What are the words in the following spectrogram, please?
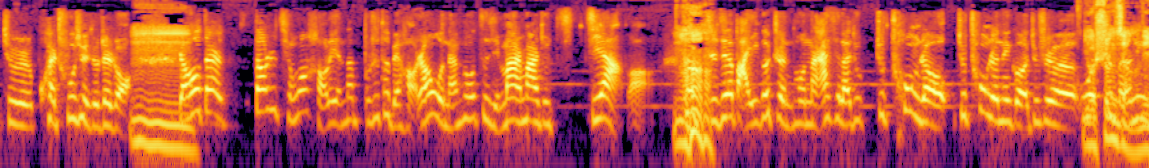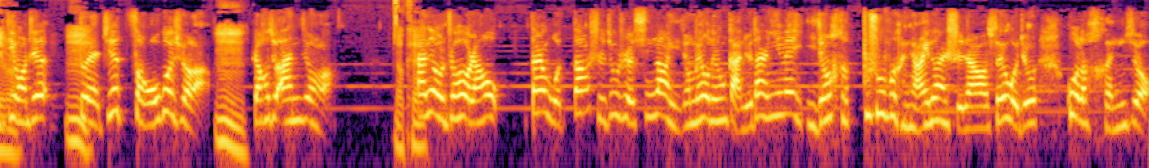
就是快出去，就这种。嗯，然后但是当时情况好了一点，但不是特别好。然后我男朋友自己骂着骂着就急眼了，他就直接把一个枕头拿起来就就冲着就冲着那个就是卧室门那个地方直接嗯对直接凿过去了，嗯然后就安静了。OK 安静了之后，然后，但是我当时就是心脏已经没有那种感觉，但是因为已经很不舒服很长一段时间了，所以我就过了很久，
